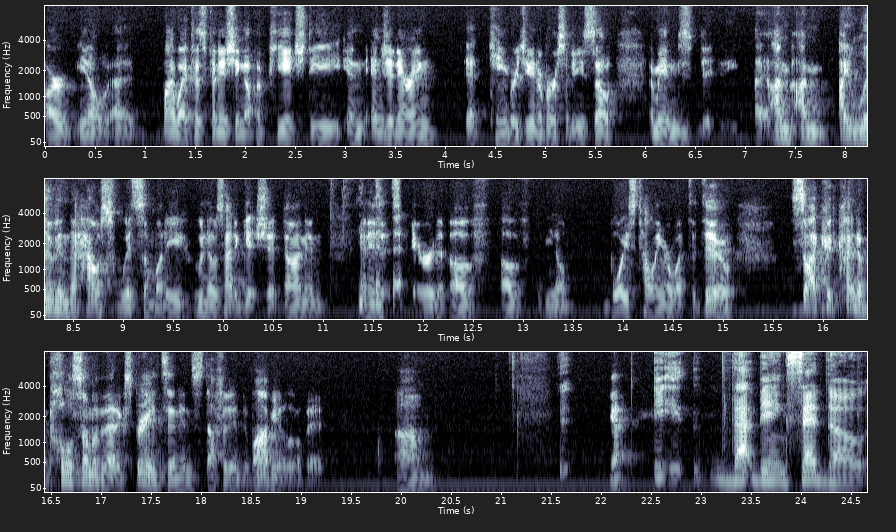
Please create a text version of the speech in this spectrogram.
are you know. Uh, my wife is finishing up a PhD in engineering at Cambridge University, so I mean, I, I'm I'm I live in the house with somebody who knows how to get shit done and and isn't scared of of you know boys telling her what to do. So I could kind of pull some of that experience in and stuff it into Bobby a little bit. Um, yeah. That being said, though,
